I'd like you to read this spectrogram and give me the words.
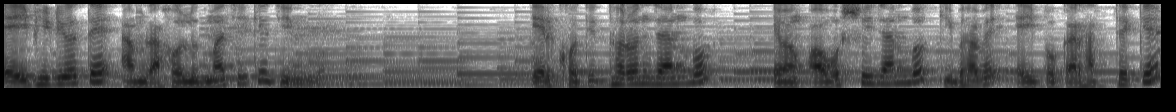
এই ভিডিওতে আমরা হলুদ মাছিকে চিনব। এর ক্ষতির ধরন জানব এবং অবশ্যই জানব কীভাবে এই পোকার হাত থেকে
